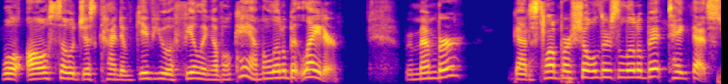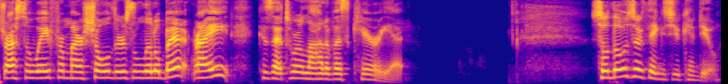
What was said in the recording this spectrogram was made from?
will also just kind of give you a feeling of, okay, I'm a little bit lighter. Remember, got to slump our shoulders a little bit, take that stress away from our shoulders a little bit, right? Because that's where a lot of us carry it. So, those are things you can do.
